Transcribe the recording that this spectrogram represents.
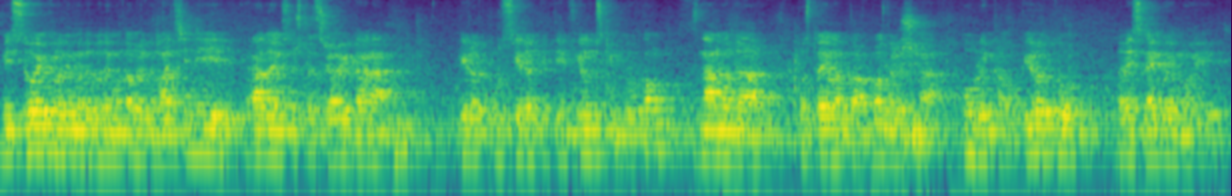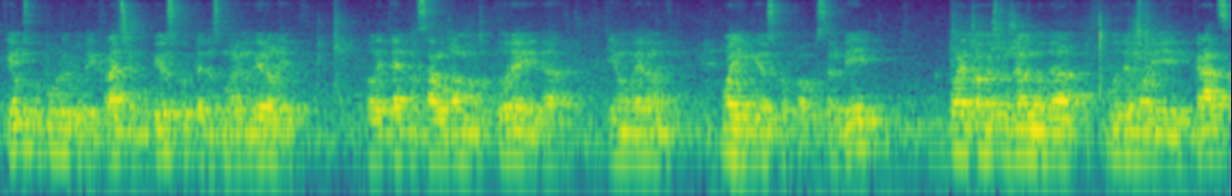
Mi se uvek trudimo da budemo dobri domaćini, radujem se što će ovih dana Pirot pulsirati tim filmskim duhom. Znamo da postoji lepa pozdravišna publika u Pirotu, da već negujemo i filmsku publiku, da ih vraćamo u bioskope, da smo renovirali kvalitetno salu Doma kulture i da imamo jedan od boljih bioskopa u Srbiji. Pored toga što želimo da budemo i grad sa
